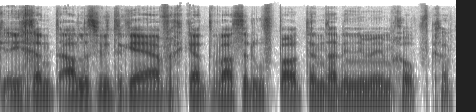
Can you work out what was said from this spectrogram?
ich könnte alles wieder geben, einfach gerade, was er aufgebaut hat, habe ich nicht mehr im Kopf gehabt.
